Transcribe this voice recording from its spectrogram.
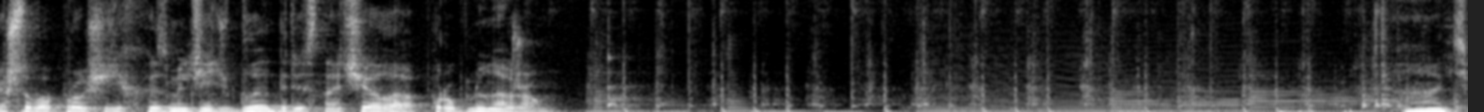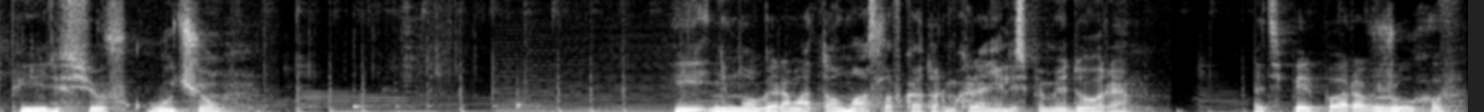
Чтобы проще их измельчить в блендере, сначала порублю ножом. А теперь все в кучу и немного ароматного масла, в котором хранились помидоры. А теперь пара вжухов.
